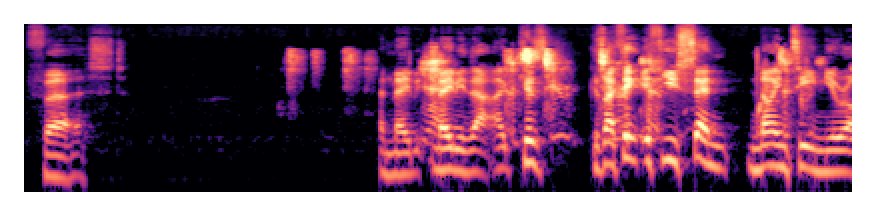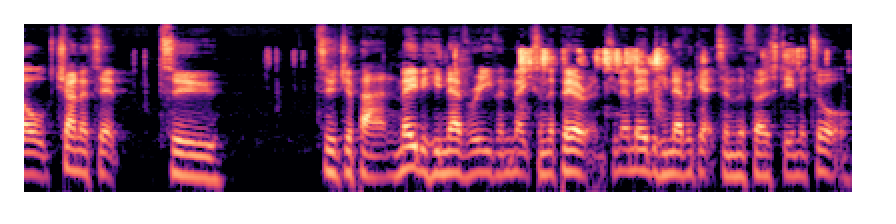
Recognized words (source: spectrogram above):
first. And maybe Yeah, maybe that uh, 'cause because because I think if you send 19 year old Chanatip to to Japan, maybe he never even makes an appearance. You know, maybe he never gets in the first team at all.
